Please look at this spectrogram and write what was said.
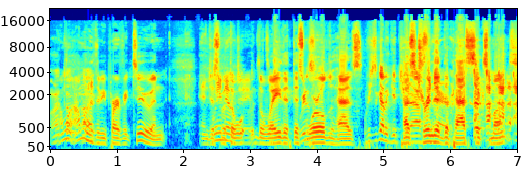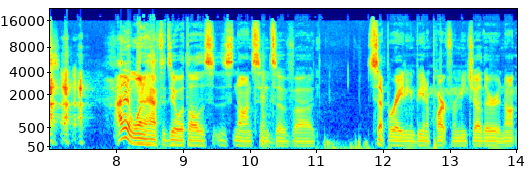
I told- want, I want it to be perfect too, and and just We with know, the James. the way okay. that this just- world has We just got to get your has trended there. the past six months. I didn't want to have to deal with all this this nonsense of uh, separating and being apart from each other and not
